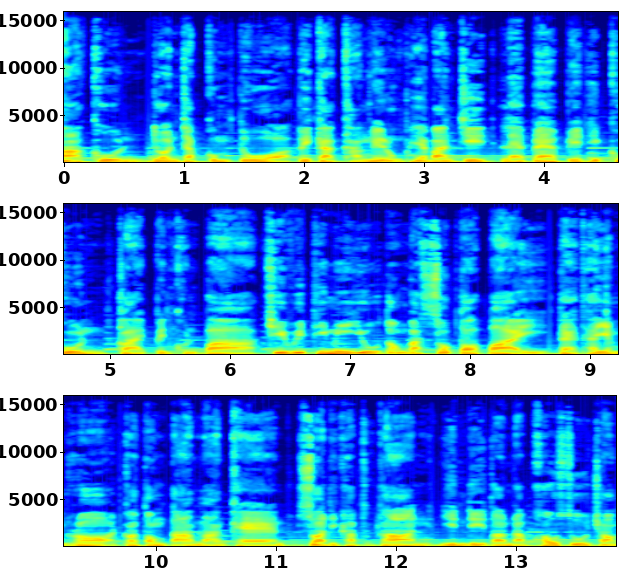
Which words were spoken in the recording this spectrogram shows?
หากคุณโดนจับกลุ่มตัวไปกักขังในโรงพยาบาลจิต และแปลเปลี่ยนให้คุณกลายเป็นคนบ้า ชีวิตที่มีอยู่ต้องบัดซบต่อไป แต่ถ้ายังรอดก็ต้องตามล้างแค้น สวัสดีครับทุกท่าน ยินดีต้อนรับเข้าสู่ช่อง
